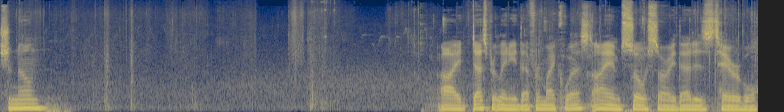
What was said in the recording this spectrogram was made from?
Should known. I desperately need that for my quest. I am so sorry. That is terrible.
